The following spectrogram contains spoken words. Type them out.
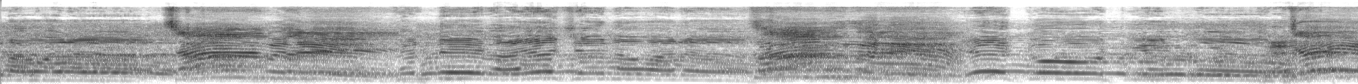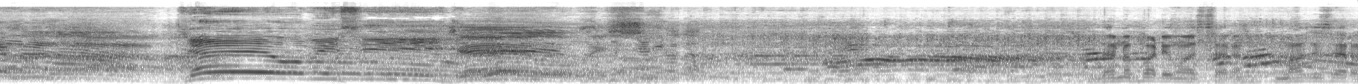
नावानं? नावानं. जय ओबीसी धन थोडं सर. मागे सर.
